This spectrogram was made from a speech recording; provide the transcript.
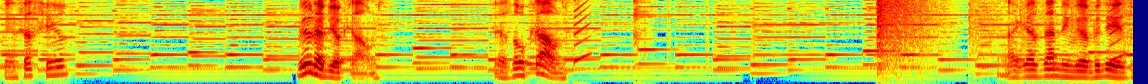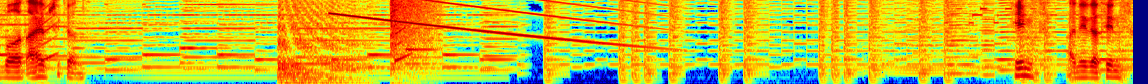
princess here? Will there be a crown? There's no crown. I guess the ending will be this, but I have chicken. Hint. I need a hint.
